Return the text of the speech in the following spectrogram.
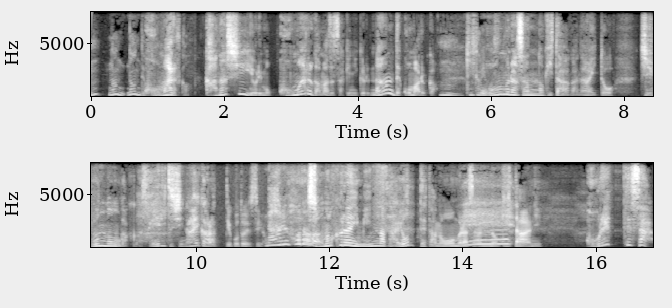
ん？なんなんで困る悲しいよりも困るがまず先に来る。なんで困るか。うん、ね、大村さんのギターがないと、自分の音楽が成立しないからっていうことですよ。なるほど。そのくらいみんな頼ってたの、大村さんのギターに。これってさ、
